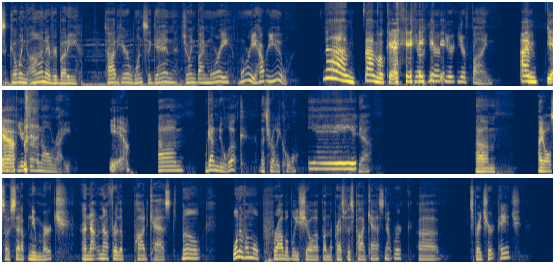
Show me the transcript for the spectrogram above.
is going on, everybody? Todd here once again, joined by Maury. Maury, how are you? Nah, I'm I'm okay. You're you're you're, you're fine. I'm You're- yeah You're doing all right. yeah. Um, we got a new look. That's really cool. Yay! Yeah. Um, I also set up new merch. Uh, not not for the podcast. Well, one of them will probably show up on the Precipice Podcast Network uh, Spreadshirt page.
